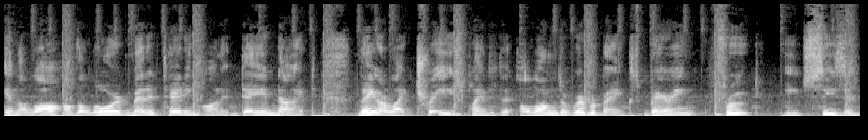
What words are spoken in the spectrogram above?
in the law of the Lord, meditating on it day and night. They are like trees planted along the riverbanks, bearing fruit each season.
